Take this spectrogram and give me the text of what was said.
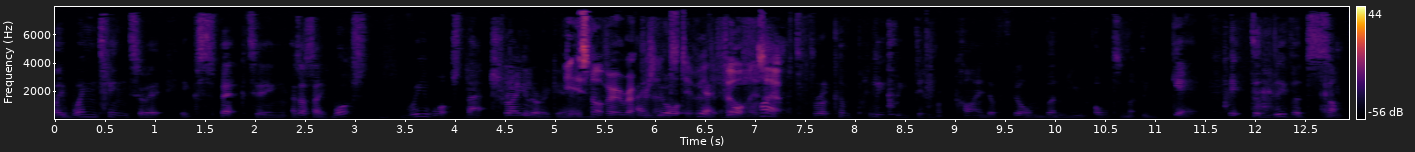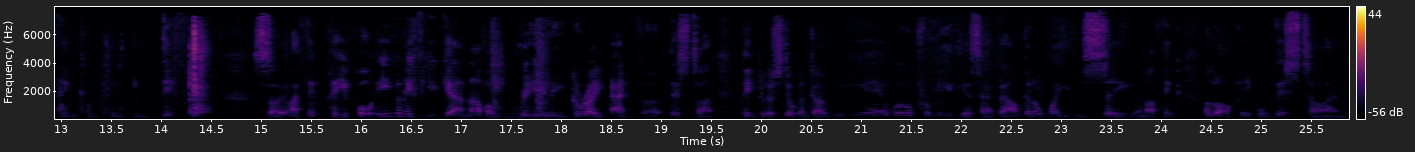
they went into it expecting, as I say, watch rewatch that trailer again. It's not very and you're, representative yeah, of the film, you're is it? hyped for a completely different kind of film than you ultimately get. It delivered something completely different. So I think people, even if you get another really great advert this time, people are still going to go, yeah, well, Prometheus had that. I'm going to wait and see. And I think a lot of people this time,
